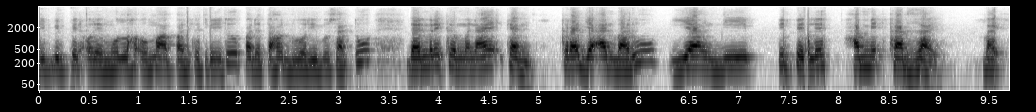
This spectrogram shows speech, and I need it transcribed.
dipimpin oleh Mullah Omar pada ketika itu pada tahun 2001 dan mereka menaikkan kerajaan baru yang dipimpin oleh Hamid Karzai. Baik.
